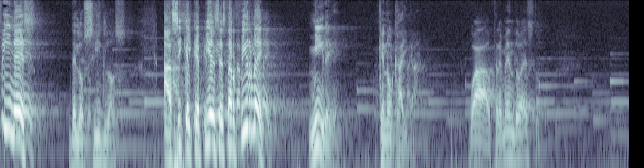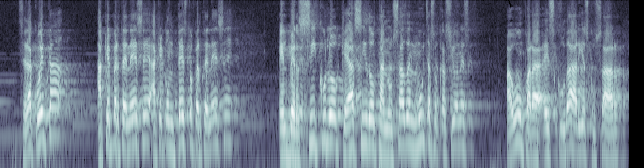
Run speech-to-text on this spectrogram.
fines de los siglos. Así que el que piense estar firme, mire que no caiga. Wow, tremendo esto. ¿Se da cuenta a qué pertenece, a qué contexto pertenece? el versículo que ha sido tan usado en muchas ocasiones, aún para escudar y excusar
